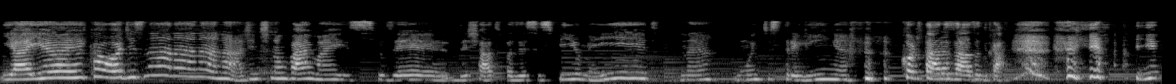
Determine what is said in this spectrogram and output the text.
E aí a RKO diz: não, não, não, não, a gente não vai mais fazer, deixar de fazer esses filmes aí, né? Muito estrelinha, cortar as asas do cara. E aí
